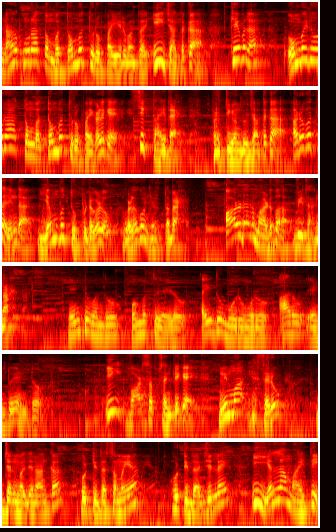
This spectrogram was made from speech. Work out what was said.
ನಾಲ್ಕುನೂರ ತೊಂಬತ್ತೊಂಬತ್ತು ರೂಪಾಯಿ ಇರುವಂತಹ ಈ ಜಾತಕ ಕೇವಲ ಒಂಬೈನೂರ ತೊಂಬತ್ತೊಂಬತ್ತು ರೂಪಾಯಿಗಳಿಗೆ ಸಿಗ್ತಾ ಇದೆ. ಪ್ರತಿಯೊಂದು ಜಾತಕ ಅರವತ್ತರಿಂದ ಎಂಬತ್ತು ಪುಟಗಳು ಒಳಗೊಂಡಿರುತ್ತವೆ. ಆರ್ಡರ್ ಮಾಡುವ ವಿಧಾನ ಎಂಟು ಒಂದು ಒಂಬತ್ತು ಏಳು ಐದು ಮೂರು ಮೂರು ಆರು ಎಂಟು ಎಂಟು. ಈ ವಾಟ್ಸಪ್ ಸಂಖ್ಯೆಗೆ ನಿಮ್ಮ ಹೆಸರು, ಜನ್ಮ ದಿನಾಂಕ, ಹುಟ್ಟಿದ ಸಮಯ ಹುಟ್ಟಿದ ಜಿಲ್ಲೆ, ಈ ಎಲ್ಲ ಮಾಹಿತಿ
